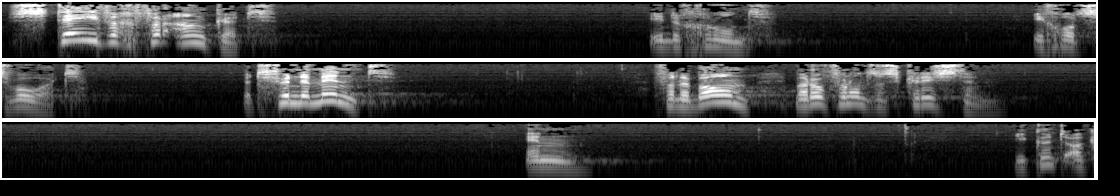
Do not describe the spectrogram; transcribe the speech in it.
Stevig verankerd in de grond, in Gods woord. Het fundament van de boom, maar ook van ons als christen. En je kunt ook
